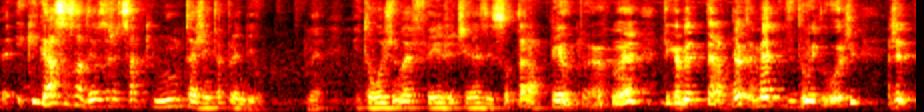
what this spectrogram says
né, e que graças a Deus a gente sabe que muita gente aprendeu. Né? Então hoje não é feio a gente dizer, sou terapeuta, né? Antigamente terapeuta é médico de doido, hoje a gente,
